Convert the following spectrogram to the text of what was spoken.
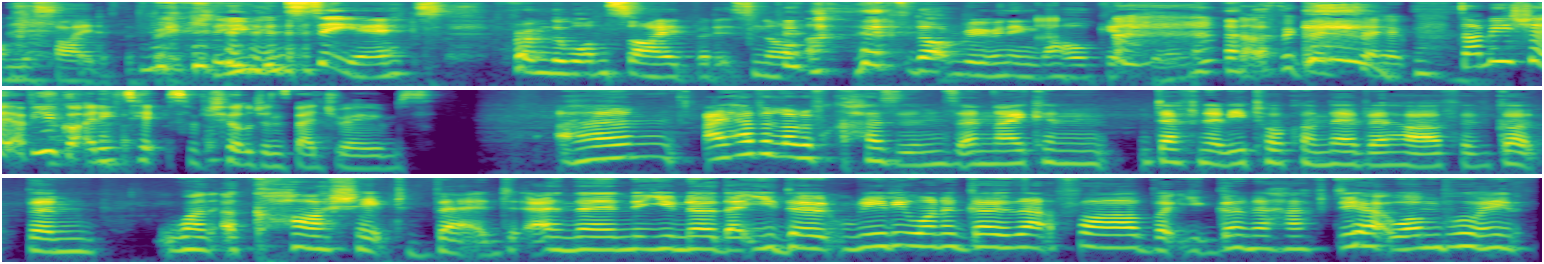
on the side of the fridge so you can see it from the one side, but it's not it's not ruining the whole kitchen. That's a good tip. Dharmeesha, have you got any tips for children's bedrooms? Um, I have a lot of cousins, and I can definitely talk on their behalf. I've got them one a car shaped bed, and then you know that you don't really want to go that far, but you're gonna have to at one point.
